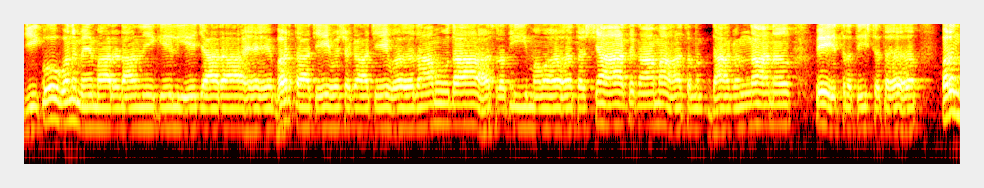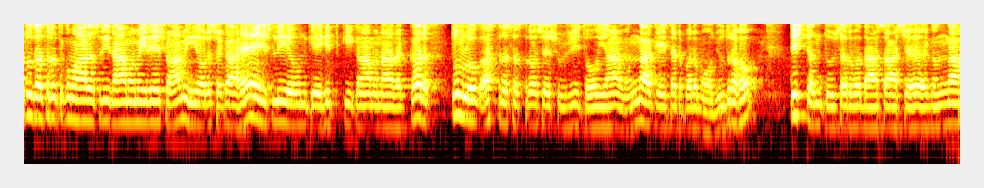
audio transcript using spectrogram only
जी को वन में मार डालने के लिए जा रहा है। भरता चेव, शका चेव रामोदासरति मम, तस्यार्थ कामा सनद्धा गंगा न पेत्रतिष्ठत परंतु दशरथ कुमार श्री राम मेरे स्वामी और सका है, इसलिए उनके हित की कामना रखकर तुम लोग अस्त्र शस्त्रों से सुषित हो, यहाँ गंगा के तट पर मौजूद रहो। तिष्ठन्तु सर्वदा साश्च गंगा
